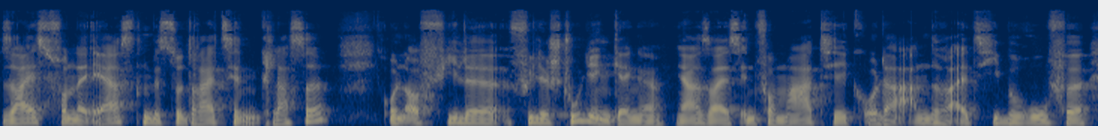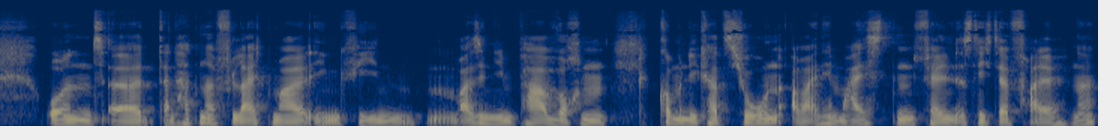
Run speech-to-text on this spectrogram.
sei es von der ersten bis zur 13. Klasse und auch viele, viele Studiengänge, ja, sei es Informatik oder andere IT-Berufe. Und äh, dann hat man vielleicht mal irgendwie, weiß ich nicht, ein paar Wochen Kommunikation, aber in den meisten Fällen ist nicht der Fall. Ne?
